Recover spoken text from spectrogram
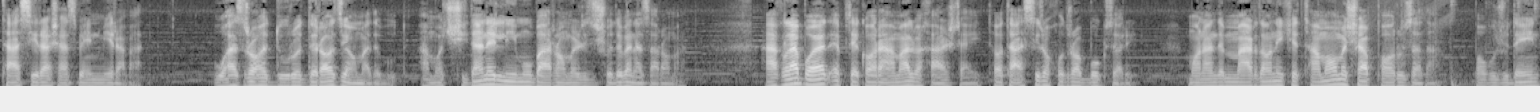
تأثیرش از بین می رود. او از راه دور و درازی آمده بود اما چیدن لیمو برنامه ریزی شده به نظر آمد. اغلب باید ابتکار عمل به خرج دهید تا تأثیر خود را بگذارید مانند مردانی که تمام شب پارو زدند با وجود این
